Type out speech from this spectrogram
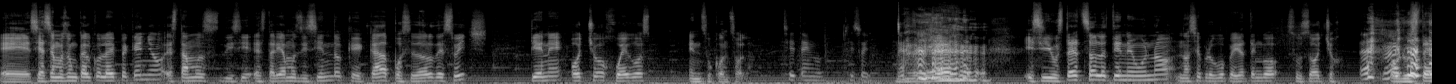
eh, si hacemos un cálculo ahí pequeño, estamos estaríamos diciendo que cada poseedor de Switch tiene 8 juegos en su consola. Sí tengo, sí soy. Y si usted solo tiene uno, no se preocupe, yo tengo sus 8 por usted.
